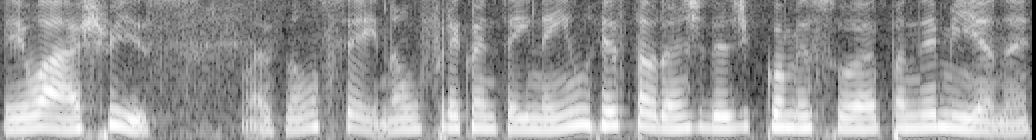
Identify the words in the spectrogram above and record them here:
Eu acho isso mas não sei, não frequentei nenhum restaurante desde que começou a pandemia, né?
